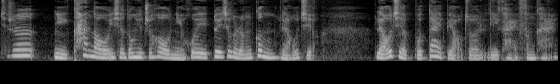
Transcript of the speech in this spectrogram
其实你看到一些东西之后，你会对这个人更了解，了解不代表着离开分开，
